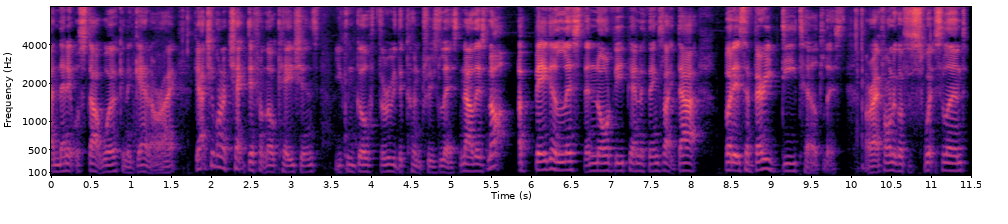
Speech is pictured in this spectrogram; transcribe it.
and then it will start working again, all right? If you actually want to check different locations, you can go through the country's list. Now, there's not a bigger list than NordVPN and things like that, but it's a very detailed list. All right, if I want to go to Switzerland,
